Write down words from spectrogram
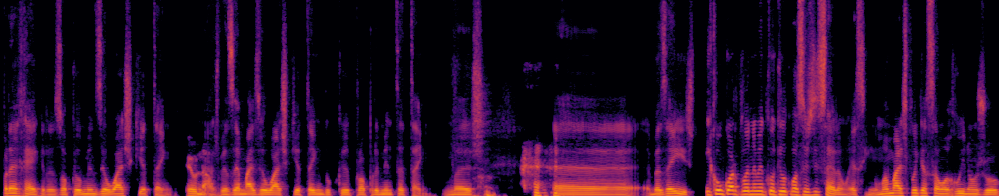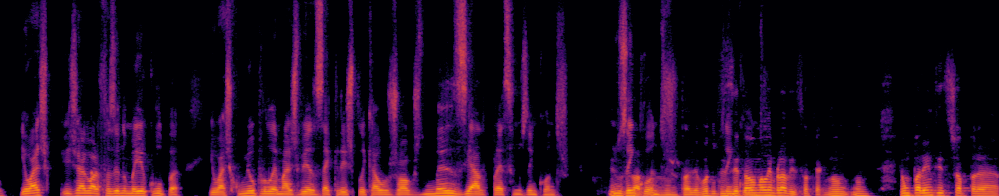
para regras, ou pelo menos eu acho que a tenho. Eu não. Às vezes é mais eu acho que a tenho do que propriamente a tenho, mas, uh, mas é isto. E concordo plenamente com aquilo que vocês disseram. É assim, uma má explicação arruina um jogo. Eu acho que, já agora, fazendo meia culpa, eu acho que o meu problema às vezes é querer explicar os jogos demasiado depressa nos encontros nos Exatamente. encontros. Olha, vou-te dizer, estava-me a lembrar disso, Tiago, num, num, é um parênteses só para,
